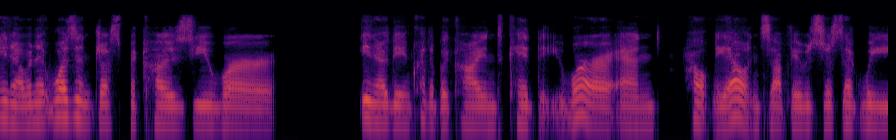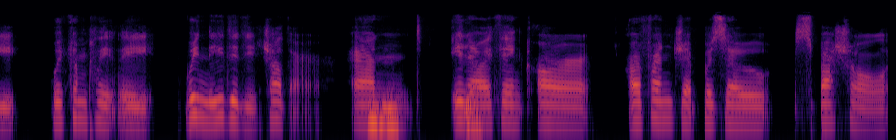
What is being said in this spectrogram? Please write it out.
You know, and it wasn't just because you were, you know, the incredibly kind kid that you were and helped me out and stuff. It was just like we we completely we needed each other, and mm-hmm. you know, yeah. I think our our friendship was so special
